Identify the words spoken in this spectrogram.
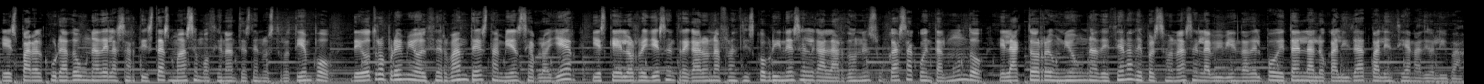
es para el jurado una de las artistas más emocionantes de nuestro tiempo. De otro premio, el Cervantes, también se habló ayer, y es que los Reyes entregaron a Francisco Brines el galardón en su casa Cuenta el Mundo. El acto reunió una decena de personas en la vivienda del poeta en la localidad valenciana de Oliva.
